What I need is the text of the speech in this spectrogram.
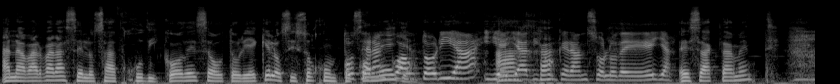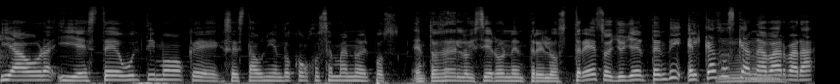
Ana Bárbara se los adjudicó de su autoría y que los hizo junto O sea, con eran ella. coautoría y ella dijo que eran solo de ella. Exactamente. Y ahora, y este último que se está uniendo con José Manuel, pues entonces lo hicieron entre los tres, o yo ya entendí. El caso es que Mm. Ana Bárbara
